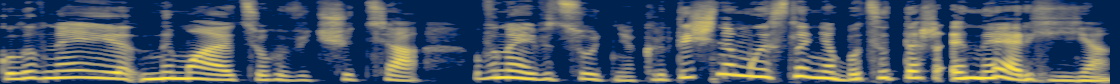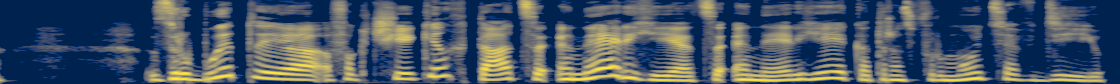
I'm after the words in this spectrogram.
коли в неї немає цього відчуття? В неї відсутнє критичне мислення, бо це теж енергія зробити фактчекінг, та це енергія, це енергія, яка трансформується в дію.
